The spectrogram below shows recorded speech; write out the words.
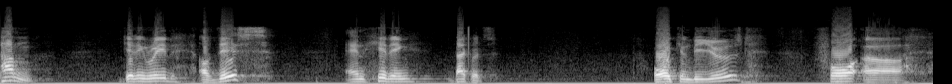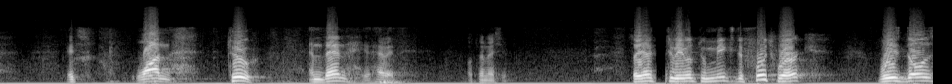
Pam. Getting rid of this and hitting backwards. Or it can be used for, uh, it's one, two, and then you have it. Alternation. So you have to be able to mix the footwork with those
